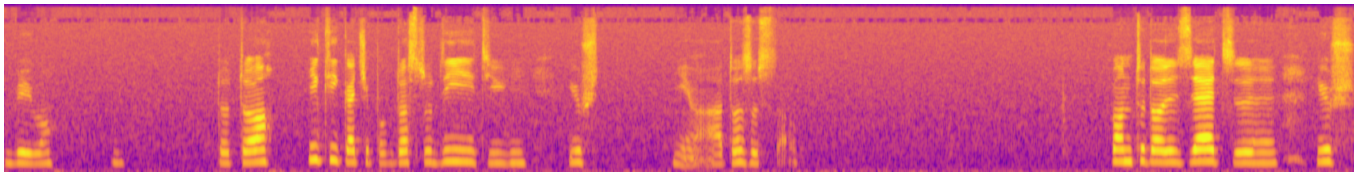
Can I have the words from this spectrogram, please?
Było. To to. I klikacie po prostu delete i już nie ma, a to zostało. Ctrl Z y, już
